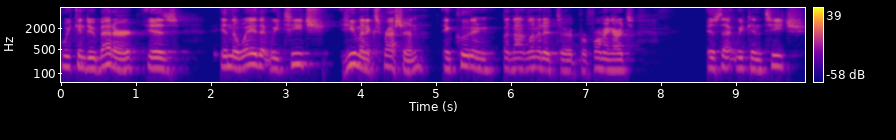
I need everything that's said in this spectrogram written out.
we can do better is in the way that we teach human expression, including but not limited to performing arts, is that we can teach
